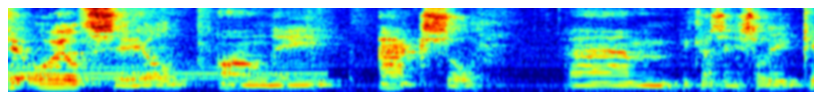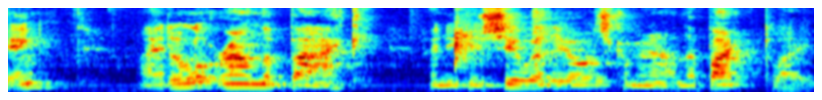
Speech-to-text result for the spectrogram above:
the oil seal on the axle um, because it's leaking. I had a look around the back and you can see where the oil's coming out of the back plate.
